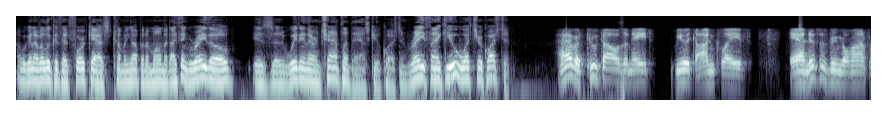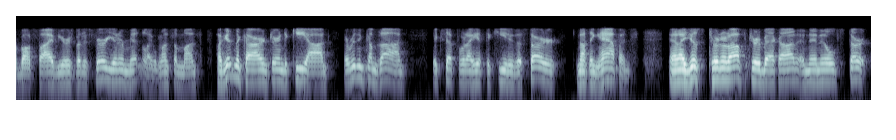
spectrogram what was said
We're going to have a look at that forecast coming up in a moment. I think Ray, though, is uh, waiting there in Champlin to ask you a question. Ray, thank you. What's your question? I have a 2008 Buick Enclave, and this has been going on for about five years, but it's very intermittent, like once a month. I get in the car and turn the key on. Everything comes on, except when I hit the key to the starter, nothing happens. And I just turn it off, turn it back on, and then it'll start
